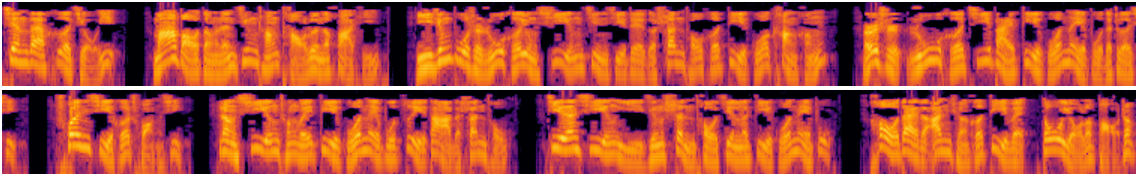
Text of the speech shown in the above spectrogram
现在贺九义、马宝等人经常讨论的话题。已经不是如何用西营进系这个山头和帝国抗衡，而是如何击败帝国内部的这系、川系和闯系，让西营成为帝国内部最大的山头。既然西营已经渗透进了帝国内部，后代的安全和地位都有了保证，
